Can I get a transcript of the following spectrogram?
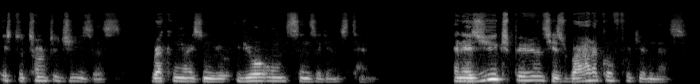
is to turn to Jesus, recognizing your, your own sins against Him. And as you experience His radical forgiveness,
